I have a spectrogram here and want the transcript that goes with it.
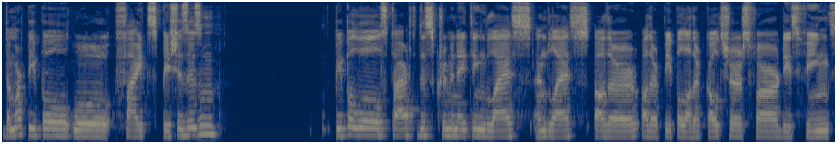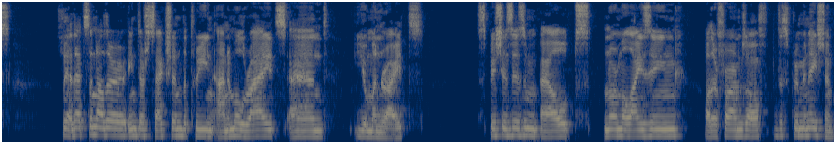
the more people who fight speciesism, people will start discriminating less and less other other people, other cultures for these things. So yeah, that's another intersection between animal rights and human rights. Speciesism helps normalizing other forms of discrimination.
